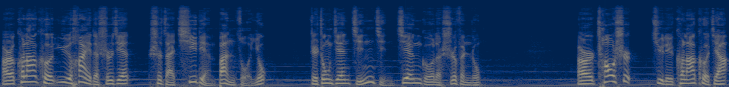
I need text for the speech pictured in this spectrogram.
而克拉克遇害的时间是在七点半左右，这中间仅仅间隔了十分钟，而超市距离克拉克家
